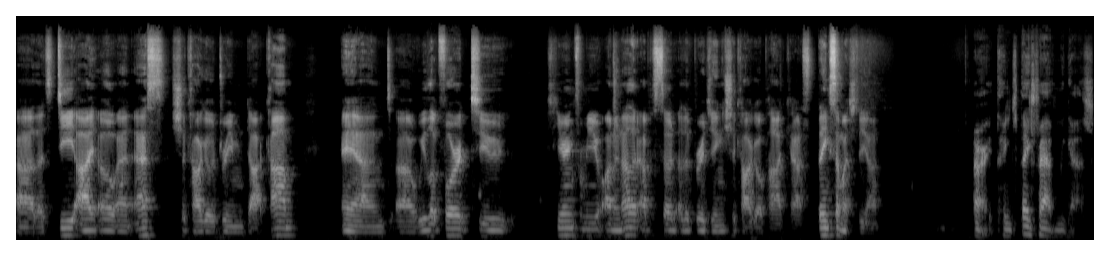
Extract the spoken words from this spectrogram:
Uh, that's D I O N S, chicagodream.com. And uh, we look forward to hearing from you on another episode of the Bridging Chicago podcast. Thanks so much, Dion. All right. Thanks. Thanks for having me, guys.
